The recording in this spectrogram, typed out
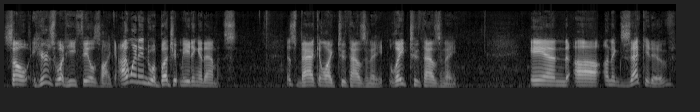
So here's what he feels like. I went into a budget meeting at Emmis. This back in like 2008, late 2008. And uh, an executive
